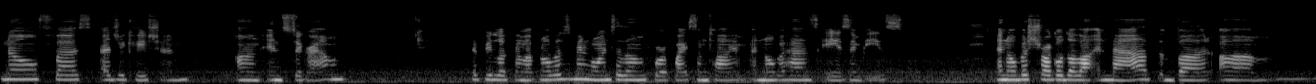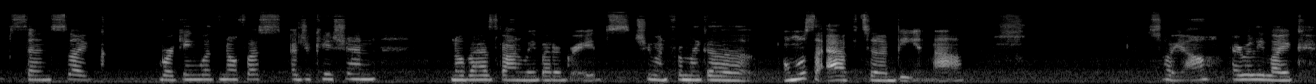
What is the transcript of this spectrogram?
No Fuss Education on Instagram. If you look them up, Nova's been going to them for quite some time, and Nova has A's and B's. And Nova struggled a lot in math, but um, since like working with No Fuss Education, Nova has gotten way better grades. She went from like a almost a F to a B in math. So yeah, I really like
